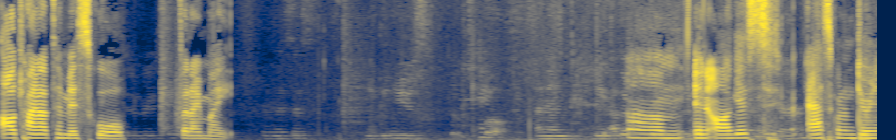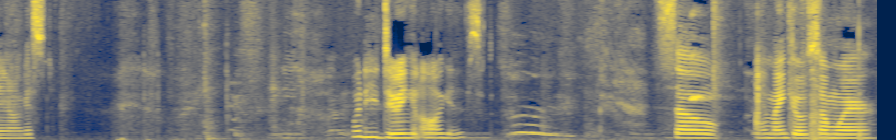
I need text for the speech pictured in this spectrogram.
I'll try not to miss school, but I might. Um, in August. Ask what I'm doing in August. What are you doing in August? So I might go somewhere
